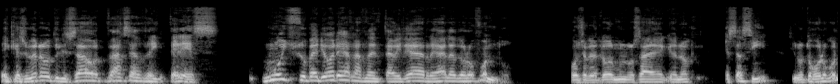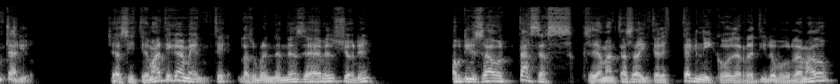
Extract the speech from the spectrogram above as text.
es que se hubieran utilizado tasas de interés muy superiores a las rentabilidades reales de los fondos, cosa que todo el mundo sabe que no es así, sino todo lo contrario. O sea, sistemáticamente la Superintendencia de Pensiones ha utilizado tasas que se llaman tasas de interés técnico de retiro programado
